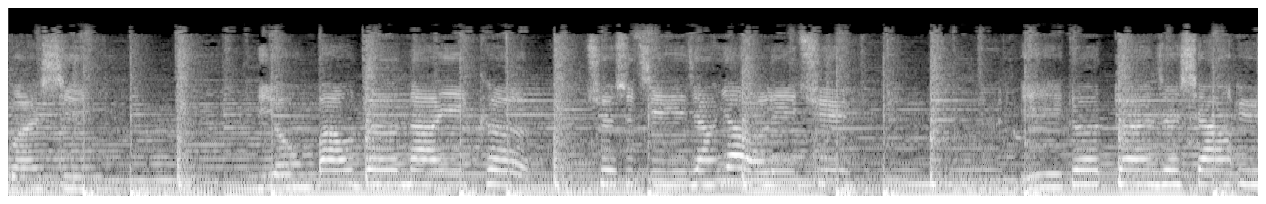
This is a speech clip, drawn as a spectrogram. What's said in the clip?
关系，拥抱的那一刻，却是即将要离去。一个短暂相遇，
